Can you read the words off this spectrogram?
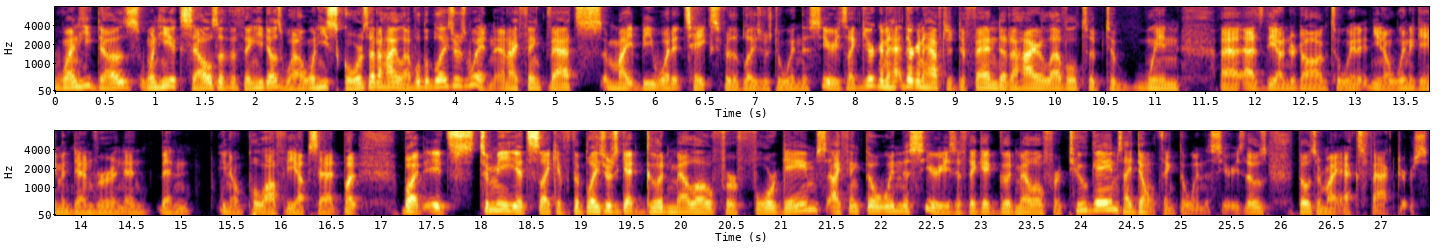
when he does, when he excels at the thing he does well, when he scores at a high level, the Blazers win. And I think that's might be what it takes for the Blazers to win this series. Like you're gonna, ha- they're gonna have to defend at a higher level to to win uh, as the underdog to win, you know, win a game in Denver and and and you know pull off the upset. But but it's to me, it's like if the Blazers get good Melo for four games, I think they'll win the series. If they get good Melo for two games, I don't think they'll win the series. Those those are my X factors.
